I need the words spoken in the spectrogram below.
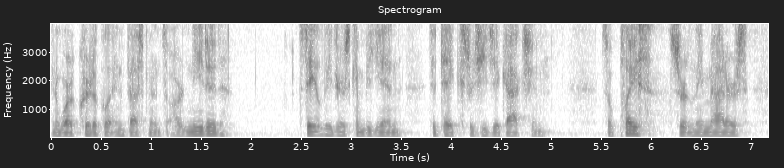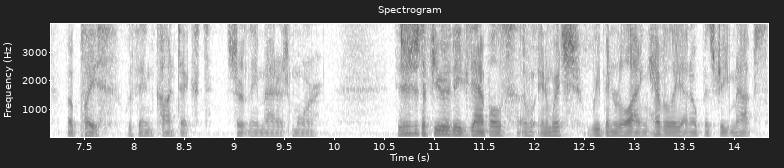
and where critical investments are needed, state leaders can begin to take strategic action. So place certainly matters, but place within context certainly matters more. These are just a few of the examples in which we've been relying heavily on OpenStreetMaps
